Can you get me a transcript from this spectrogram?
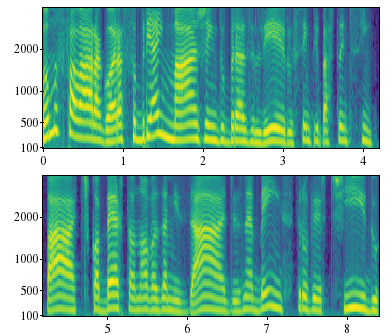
Vamos falar agora sobre a imagem do brasileiro, sempre bastante simpático, aberto a novas amizades, né? Bem extrovertido.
